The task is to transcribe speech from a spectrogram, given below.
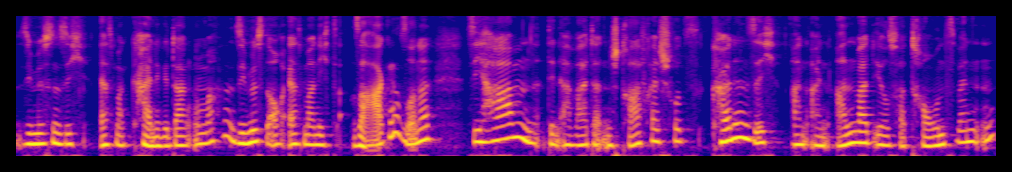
Sie müssen sich erstmal keine Gedanken machen. Sie müssen auch erstmal nichts sagen, sondern Sie haben den erweiterten Strafrechtsschutz, können sich an einen Anwalt Ihres Vertrauens wenden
